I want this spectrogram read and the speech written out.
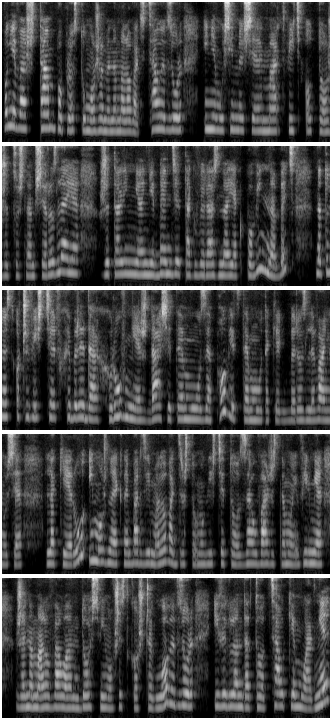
ponieważ tam po prostu możemy namalować cały wzór i nie musimy się martwić o to, że coś nam się rozleje, że ta linia nie będzie tak wyraźna, jak powinna być. Natomiast oczywiście w hybrydach również da się temu zapobiec, temu tak jakby rozlewaniu się lakieru i można jak najbardziej malować. Zresztą mogliście to zauważyć na moim filmie, że namalowałam dość mimo wszystko szczegółowy wzór i wygląda to całkiem ładnie,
